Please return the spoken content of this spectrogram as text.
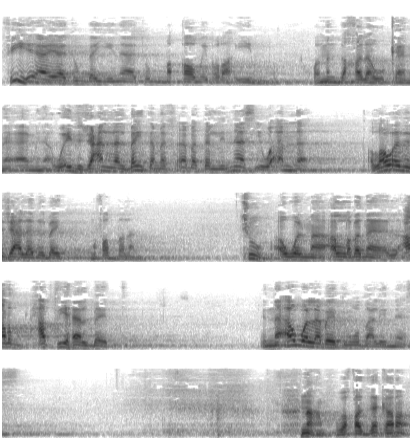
فيه آيات بينات مقام إبراهيم. ومن دخله كان آمنا. وإذ جعلنا البيت مثابة للناس وأمنا. الله الذي جعل هذا البيت مفضلا. شو أول ما الله بنى الأرض حط فيها البيت. إن أول بيت وضع للناس. نعم وقد ذكر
